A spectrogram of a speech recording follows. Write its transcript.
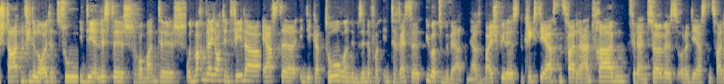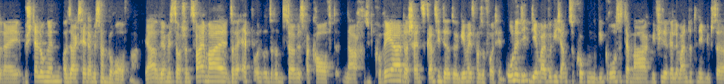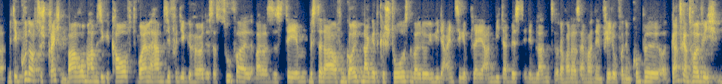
starten viele Leute zu idealistisch, romantisch und machen vielleicht auch den Fehler, erste Indikatoren im Sinne von Interesse überzubewerten. Ja? Also Beispiel ist, du kriegst die ersten zwei, drei Anfragen für deinen Service oder die ersten zwei, drei Bestellungen und sagst, hey, da müssen wir ein Büro aufmachen. Ja, wir haben jetzt auch schon zweimal unsere App und unseren Service verkauft nach Südkorea. Da scheint es ganz hinter, da gehen wir jetzt mal sofort hin. Ohne dir mal wirklich anzugucken, wie groß ist der Markt, wie viele relevante Unternehmen gibt es da, mit den Kunden auch zu sprechen sprechen. Warum haben sie gekauft? Woher haben sie von dir gehört? Ist das Zufall? War das System? Bist du da auf ein Goldnugget gestoßen, weil du irgendwie der einzige Player-Anbieter bist in dem Land? Oder war das einfach eine Empfehlung von dem Kumpel? Und ganz, ganz häufig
